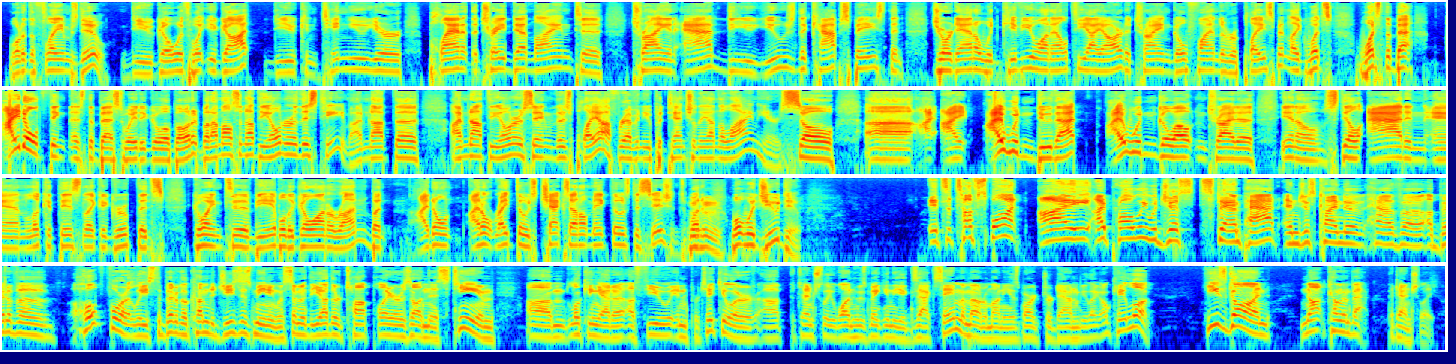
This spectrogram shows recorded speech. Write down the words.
What do the Flames do? Do you go with what you got? Do you continue your plan at the trade deadline to try and add? Do you use the cap space that Giordano would give you on LTIR to try and go find a replacement? Like what's what's the best? I don't think that's the best way to go about it, but I'm also not the owner of this team. I'm not the I'm not the owner saying there's playoff revenue potentially on the line here. So uh, I, I I wouldn't do that. I wouldn't go out and try to, you know, still add and, and look at this like a group that's going to be able to go on a run, but I don't I don't write those checks, I don't make those decisions. What mm-hmm. what would you do? It's a tough spot. I I probably would just stand pat and just kind of have a, a, bit of a hope for at least a bit of a come to Jesus meeting with some of the other top players on this team. Um, looking at a, a, few in particular, uh, potentially one who's making the exact same amount of money as Mark Giordano, and be like, okay, look, he's gone, not coming back potentially.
